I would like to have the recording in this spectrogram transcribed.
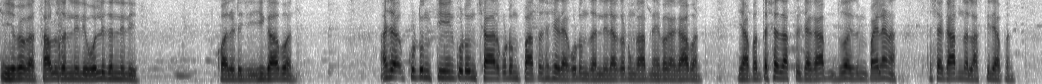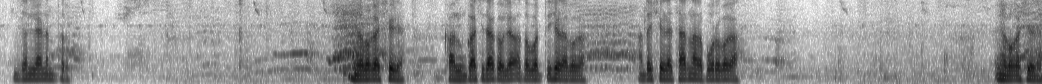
हे बघा चालू जनलेली ओली जनलेली क्वालिटीची ही गाभण. अशा कुठून तीन कुठून चार कुठून पाच अशा शेड्या कुठून जनलेल्या कुठून गाभ नाही बघा गाभण. या पण तशाच लागतील ज्या गाब दुधाची तुम्ही पाहिल्या ना तशा गाबनं लागतील आपण जनल्यानंतर. या बघा शेड्या. खालून काशी दाखवल्या आता वरती शेड्या बघा. आता शेड्या चारणारा पोरं बघा. या बघा शेड्या.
